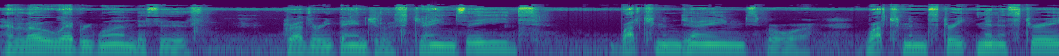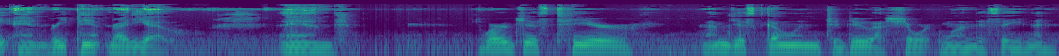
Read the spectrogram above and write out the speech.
Hello, everyone. This is Brother Evangelist James Eads, Watchman James for Watchman Street Ministry and Repent Radio. And we're just here. I'm just going to do a short one this evening.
